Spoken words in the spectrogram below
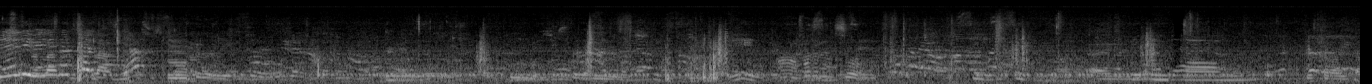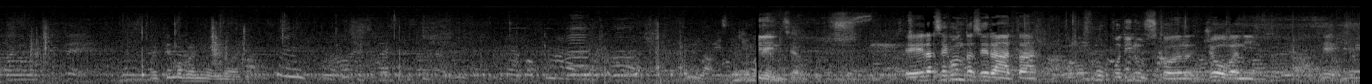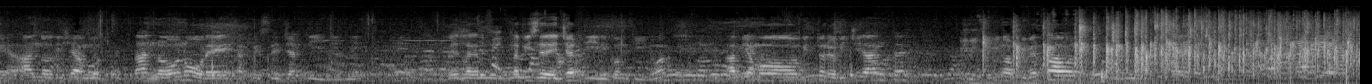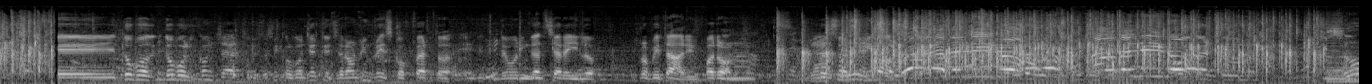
Vieni, vieni da te. Mettiamo per noi noi. Silenzio. È la seconda serata con un gruppo di Nusco, giovani, che eh, hanno, diciamo, danno onore a questi giardini. Per la, la visita dei giardini continua. Abbiamo Vittorio Vigilante, Ginocchi per Paolo. E dopo, dopo il concerto, questo piccolo concerto, ci sarà un rinfresco offerto e devo ringraziare il proprietario, il padrone, il professor Ginocchi. So, so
